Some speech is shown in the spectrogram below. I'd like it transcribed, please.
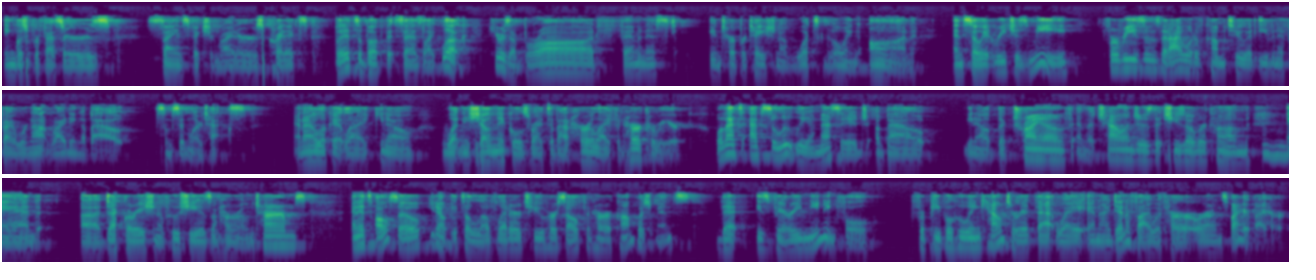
English professors, science fiction writers, critics, but it's a book that says, like, look, here's a broad feminist interpretation of what's going on. And so it reaches me for reasons that I would have come to it even if I were not writing about some similar texts. And I look at, like, you know, what Nichelle Nichols writes about her life and her career. Well, that's absolutely a message about you know the triumph and the challenges that she's overcome, mm-hmm. and a declaration of who she is on her own terms. And it's also you know it's a love letter to herself and her accomplishments that is very meaningful for people who encounter it that way and identify with her or are inspired by her.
